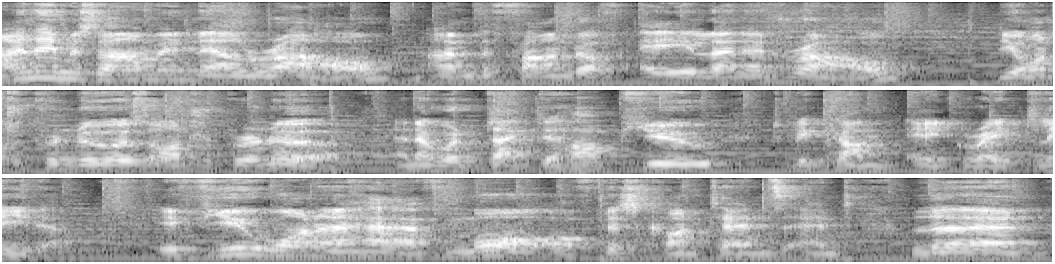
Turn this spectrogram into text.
My name is Armin L. Rao. I'm the founder of A. Leonard Rao, the entrepreneur's entrepreneur, and I would like to help you to become a great leader. If you want to have more of this content and learn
